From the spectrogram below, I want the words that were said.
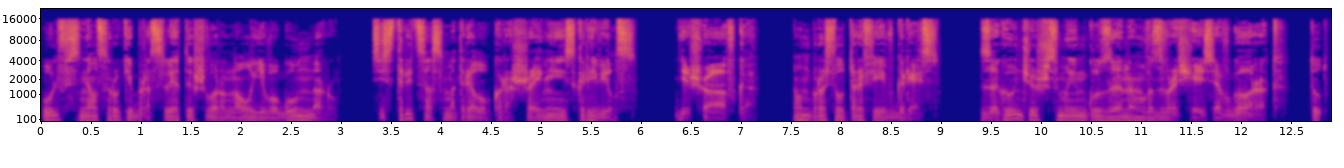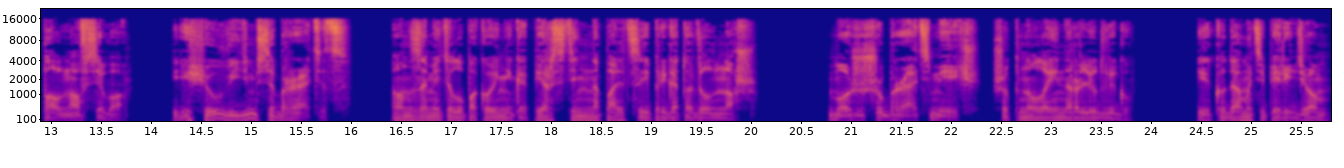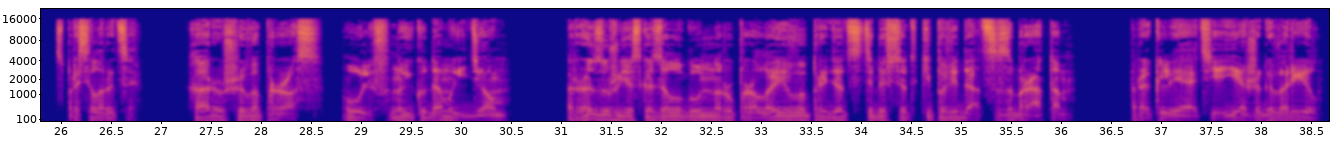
Ульф снял с руки браслет и швырнул его Гуннару. Сестрица осмотрела украшение и скривился. «Дешевка». Он бросил трофей в грязь. «Закончишь с моим кузеном, возвращайся в город. Тут полно всего. Еще увидимся, братец». Он заметил у покойника перстень на пальце и приготовил нож. «Можешь убрать меч», — шепнул Эйнар Людвигу. «И куда мы теперь идем?» — спросил рыцарь. «Хороший вопрос. Ульф, ну и куда мы идем?» «Раз уж я сказал Гуннару про Лейва, придется тебе все-таки повидаться с братом». «Проклятье, я же говорил.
